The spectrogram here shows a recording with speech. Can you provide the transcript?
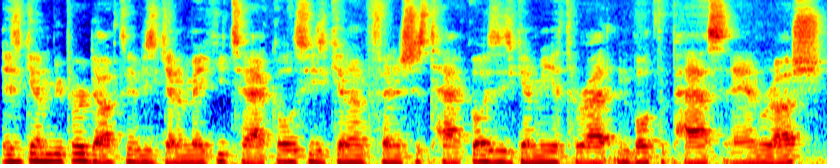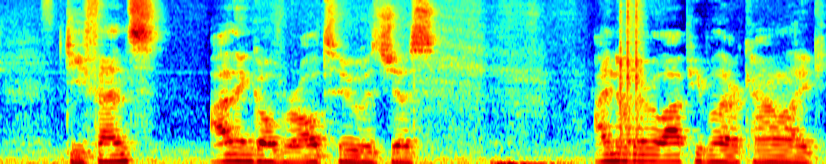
is gonna be productive. He's gonna make you tackles. He's gonna finish his tackles. He's gonna be a threat in both the pass and rush defense. I think overall too is just. I know there were a lot of people that were kind of like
